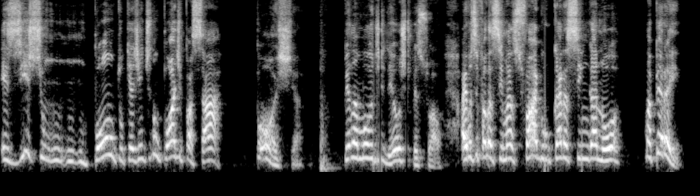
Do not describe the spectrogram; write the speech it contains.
existe um, um, um ponto que a gente não pode passar. Poxa, pelo amor de Deus, pessoal. Aí você fala assim, mas Fábio, o cara se enganou. Mas peraí,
